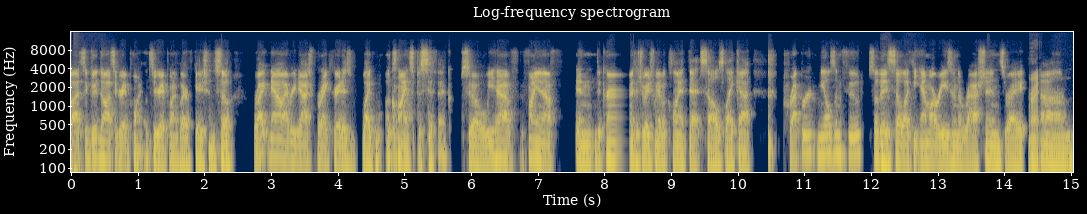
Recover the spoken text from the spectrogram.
that's a good. No, that's a great point. That's a great point of clarification. So right now, every dashboard I create is like a client specific. So we have, funny enough, in the current situation, we have a client that sells like a uh, prepper meals and food. So they mm-hmm. sell like the MREs and the rations, right? Right. Um,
